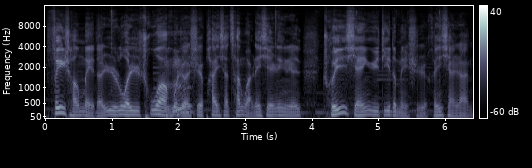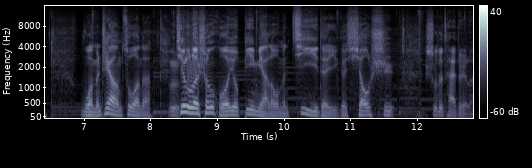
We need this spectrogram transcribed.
非常美的日落日出啊，或者是拍一下餐馆那些令人垂涎欲滴的美食。很显然，我们这样做呢，记录了生活，又避免了我们记忆的一个消失。说的太对了！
